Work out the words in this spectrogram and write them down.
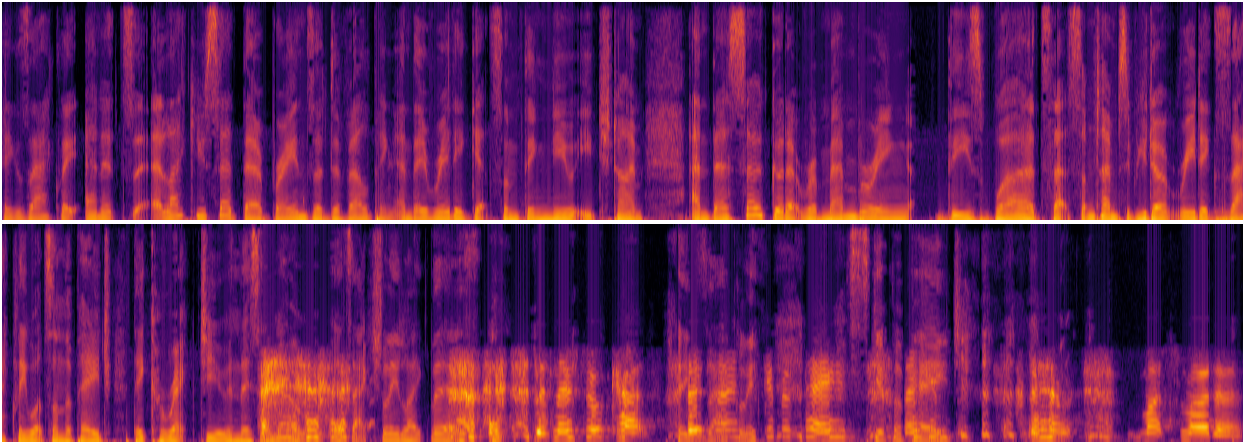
Exactly. And it's uh, like you said, their brains are developing and they really get something new each time. And they're so good at remembering these words that sometimes if you don't read exactly what's on the page, they correct you and they say, no, it's actually like this. There's no shortcuts. Exactly. skip a page. skip a page. Much smarter.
